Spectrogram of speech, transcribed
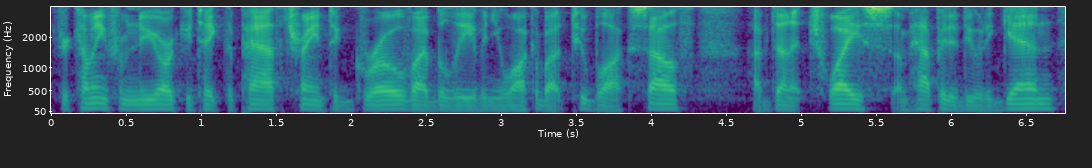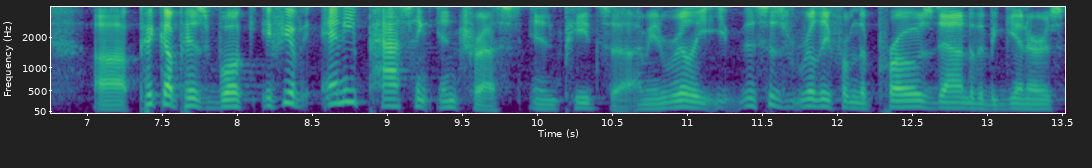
If you're coming from New York, you take the PATH train to Grove, I believe, and you walk about two blocks south. I've done it twice. I'm happy to do it again. Uh, pick up his book if you have any passing interest in pizza. I mean, really, this is really from the pros down to the beginners.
